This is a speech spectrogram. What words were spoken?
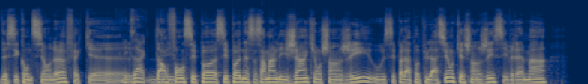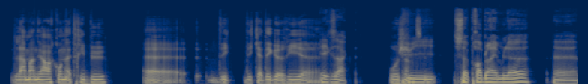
de ces conditions-là. Fait que Exact. dans le fond, c'est pas c'est pas nécessairement les gens qui ont changé ou c'est pas la population qui a changé, c'est vraiment la manière qu'on attribue euh, des, des catégories euh, Exact. aux gens. Puis ce problème-là, euh,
